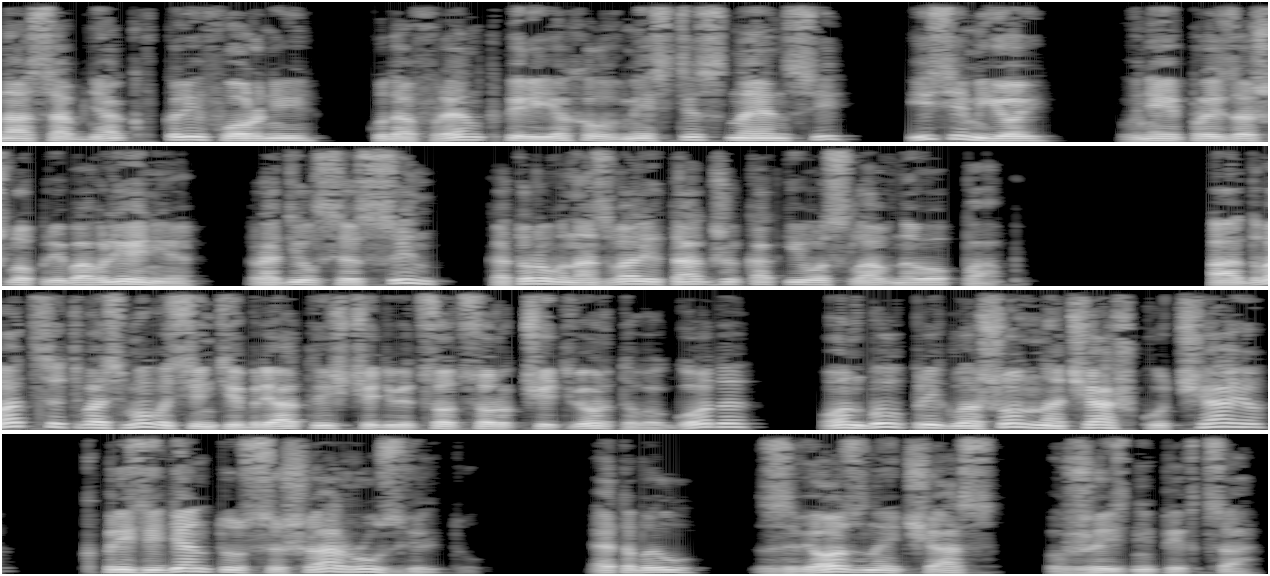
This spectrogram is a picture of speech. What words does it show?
на особняк в Калифорнии, куда Фрэнк переехал вместе с Нэнси и семьей. В ней произошло прибавление, родился сын, которого назвали так же, как его славного папу а 28 сентября 1944 года он был приглашен на чашку чаю к президенту США Рузвельту. Это был звездный час в жизни певца.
